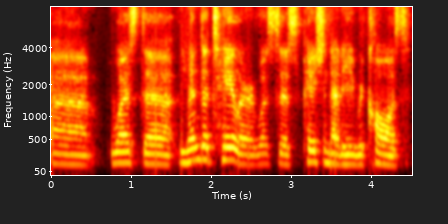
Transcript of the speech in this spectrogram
uh, was the Linda Taylor was this patient that he recalls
